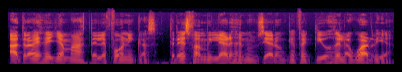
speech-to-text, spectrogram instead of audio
A través de llamadas telefónicas, tres familiares denunciaron que efectivos de la Guardia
